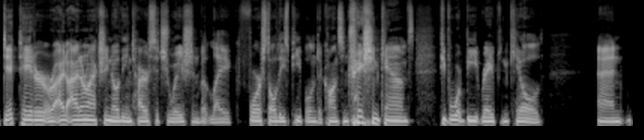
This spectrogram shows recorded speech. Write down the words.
dictator, or I, I don't actually know the entire situation, but like forced all these people into concentration camps. People were beat, raped, and killed. And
